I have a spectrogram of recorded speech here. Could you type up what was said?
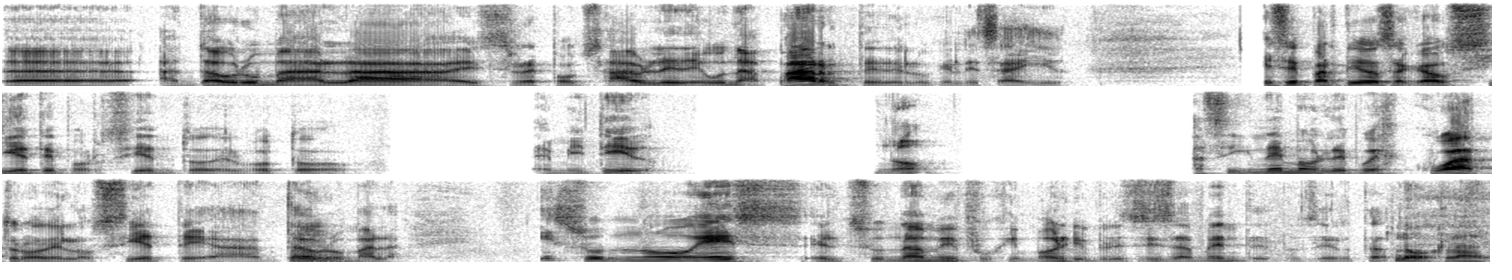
eh, Antauro Humala es responsable de una parte de lo que les ha ido. Ese partido ha sacado 7% del voto emitido. ¿No? Asignémosle pues cuatro de los siete a Antauro Mm. Eso no es el tsunami Fujimori precisamente, ¿no es cierto? No, claro.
